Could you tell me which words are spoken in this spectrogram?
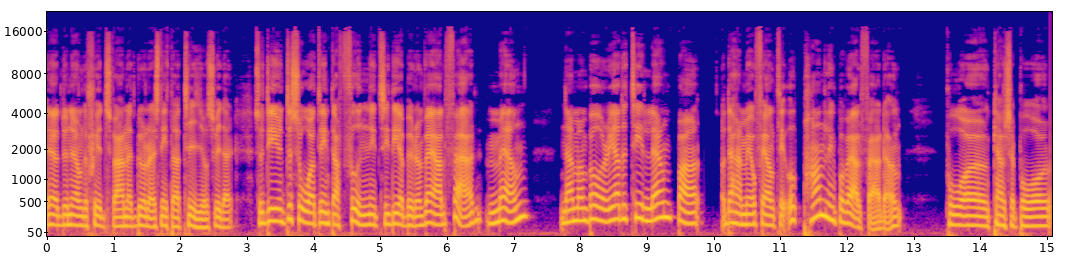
Eh, du nämnde skyddsvärnet, grundades 1910 och så vidare. Så det är ju inte så att det inte har funnits idéburen välfärd, men när man började tillämpa det här med offentlig upphandling på välfärden, på, kanske på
